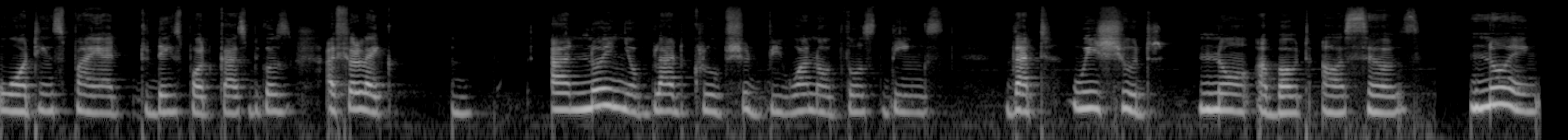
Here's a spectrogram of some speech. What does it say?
what inspired today's podcast because i feel like uh, knowing your blood group should be one of those things that we should know about ourselves. Knowing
